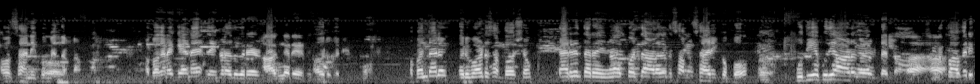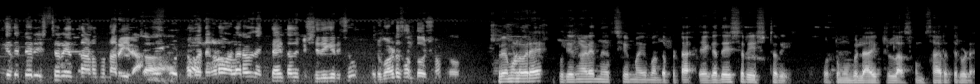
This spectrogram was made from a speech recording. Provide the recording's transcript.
അവസാനിക്കും എന്നുണ്ടാവും അപ്പൊ അങ്ങനെയൊക്കെയാണ് നിങ്ങൾ അതുവരെ അങ്ങനെയാണ്. അവർ വരും അപ്പൊ എന്തായാലും ഒരുപാട് സന്തോഷം. കാര്യം എന്താ പറയുക നിങ്ങളെപ്പോലത്തെ ആളുകൾ സംസാരിക്കുമ്പോ പുതിയ പുതിയ ആളുകളുണ്ടല്ലോ. അപ്പൊ അവർക്ക് ഇതിന്റെ ഒരു ഹിസ്റ്ററി എന്താണെന്നൊന്നും അറിയില്ല. അപ്പൊ നിങ്ങൾ വളരെ വ്യക്തമായിട്ട് അത് വിശദീകരിച്ചു. ഒരുപാട് സന്തോഷം. പ്രിയമുള്ളവരെ പുതിയങ്ങാടി നേർച്ചയുമായി ബന്ധപ്പെട്ട ഏകദേശ ഹിസ്റ്ററി തൊട്ടു മുമ്പിലായിട്ടുള്ള സംസാരത്തിലൂടെ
